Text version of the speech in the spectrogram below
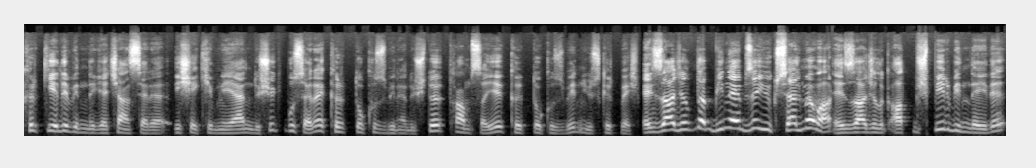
47.000'di geçen sene diş hekimliği en düşük. Bu sene 49.000'e düştü. Tam sayı 49.145. Eczacılıkta bir nebze yükselme var. Eczacılık 61.000'deydi.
